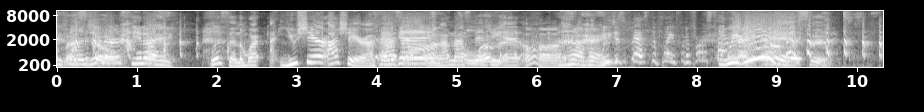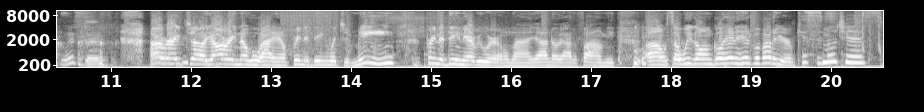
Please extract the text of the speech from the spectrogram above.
If you're Let's feeling go. generous, you know. Right. Listen, the more uh, you share, I share. I pass Okay. it on. I'm not I stingy at all. All right. We just passed the plate for the first time. We did. Listen. All right, y'all. Y'all already know who I am. Print Dean, what you mean? Print Dean everywhere online. Y'all know how to follow me. Um, so we gonna go ahead and head up out of here. Kisses, smooches.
